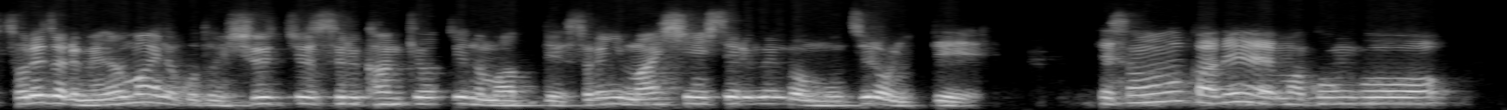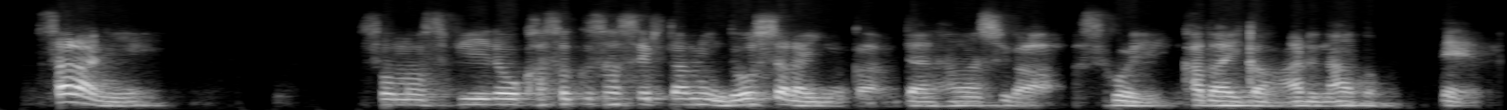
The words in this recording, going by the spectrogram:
それぞれ目の前のことに集中する環境っていうのもあって、それに邁進しているメンバーももちろんいて、で、その中で、まあ、今後、さらに、そのスピードを加速させるためにどうしたらいいのかみたいな話がすごい課題感あるなと思って、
